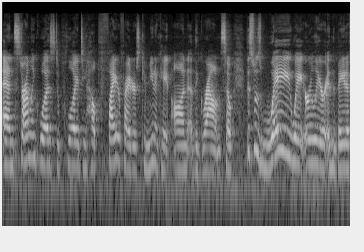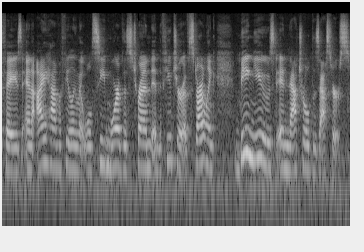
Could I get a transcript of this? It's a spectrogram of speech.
and Starlink was deployed to help firefighters communicate on the ground. So this was way, way earlier in the beta phase, and I have a feeling that we'll see more of this trend in the future of Starlink being used in natural disasters.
